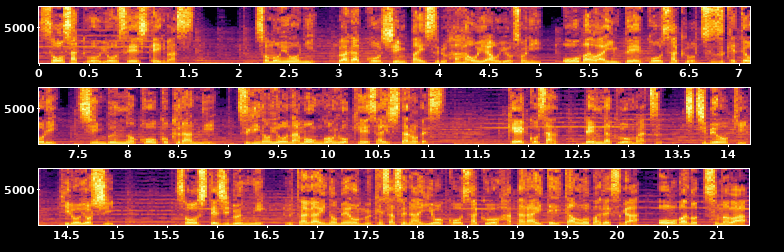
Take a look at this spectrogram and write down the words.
捜索を要請しています。そのように、我が子を心配する母親をよそに、大場は隠蔽工作を続けており、新聞の広告欄に、次のような文言を掲載したのです。恵子さん、連絡を待つ、父病気、広吉。そうして自分に疑いの目を向けさせないよう工作を働いていた大場ですが、大場の妻は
